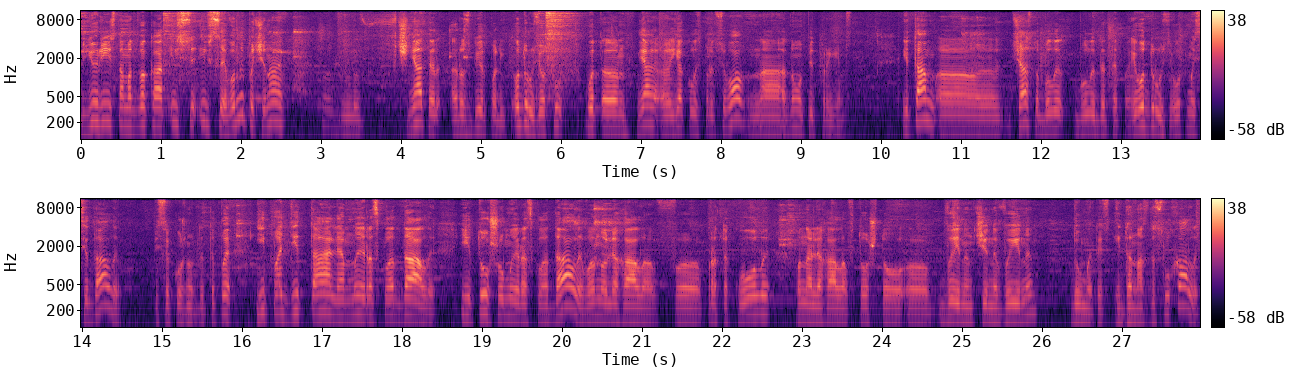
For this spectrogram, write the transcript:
юрист, там, адвокат, і все, і все. Вони починають вчиняти розбір політики. От, друзі, от, от е, я, е, я колись працював на одному підприємстві. І там е, часто були, були ДТП. І от, друзі, от ми сідали після кожного ДТП і по деталям ми розкладали. І то, що ми розкладали, воно лягало в е, протоколи, воно лягало в те, що е, винен чи не винен, думаєтесь, і до нас дослухались.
